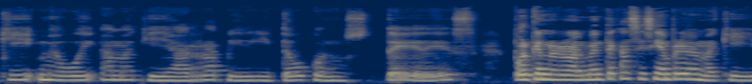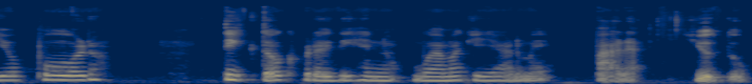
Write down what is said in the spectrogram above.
Aquí me voy a maquillar rapidito con ustedes, porque normalmente casi siempre me maquillo por TikTok, pero hoy dije no, voy a maquillarme para YouTube.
